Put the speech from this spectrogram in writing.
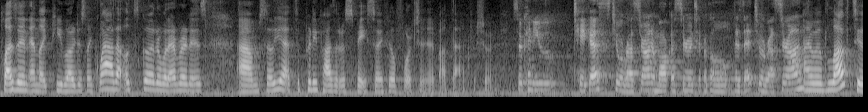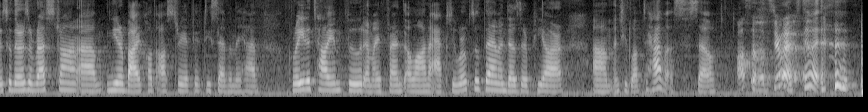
pleasant and like people are just like, wow, that looks good or whatever it is. Um, so yeah, it's a pretty positive space. So I feel fortunate about that for sure. So can you take us to a restaurant and walk us through a typical visit to a restaurant? I would love to. So there's a restaurant um, nearby called Osteria 57. They have great Italian food, and my friend Alana actually works with them and does their PR, um, and she'd love to have us. So awesome, let's do it. let's do it.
